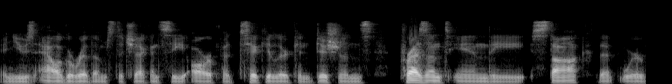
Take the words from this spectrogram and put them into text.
and use algorithms to check and see are particular conditions present in the stock that we're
